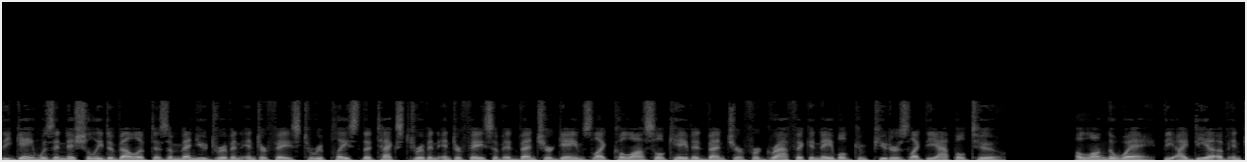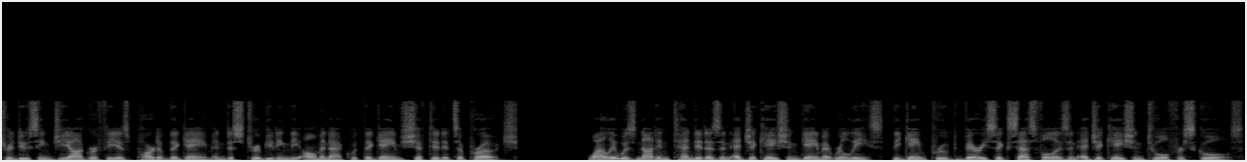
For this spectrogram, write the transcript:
The game was initially developed as a menu-driven interface to replace the text-driven interface of adventure games like Colossal Cave Adventure for graphic-enabled computers like the Apple II. Along the way, the idea of introducing geography as part of the game and distributing the almanac with the game shifted its approach. While it was not intended as an education game at release, the game proved very successful as an education tool for schools.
